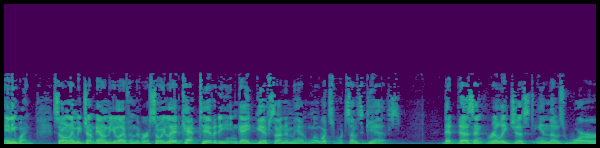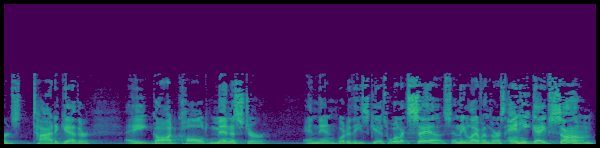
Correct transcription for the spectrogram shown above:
anyway. So let me jump down to the 11th verse. So he led captivity and gave gifts unto men. Well, what's what's those gifts? That doesn't really just in those words tie together a God called minister. And then what are these gifts? Well, it says in the 11th verse, and he gave some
